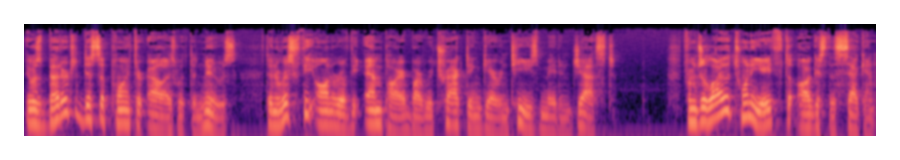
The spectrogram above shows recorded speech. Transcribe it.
it was better to disappoint their allies with the news than risk the honor of the Empire by retracting guarantees made in jest. From July the 28th to August the 2nd,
